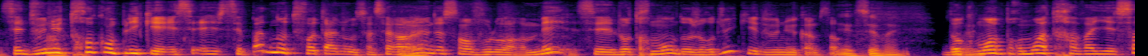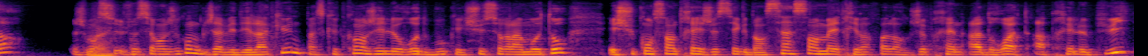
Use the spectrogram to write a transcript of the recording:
C'est devenu trop compliqué. Et ce n'est pas de notre faute à nous, ça sert à rien de s'en vouloir. Mais c'est notre monde aujourd'hui qui est devenu comme ça. C'est vrai. Donc moi, pour moi, travailler ça, je, me suis, rendu compte que j'avais des lacunes parce que quand j'ai le roadbook et que je suis sur la moto et je suis concentré, je sais que dans 500 mètres, il va falloir que je prenne à droite après le puits.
